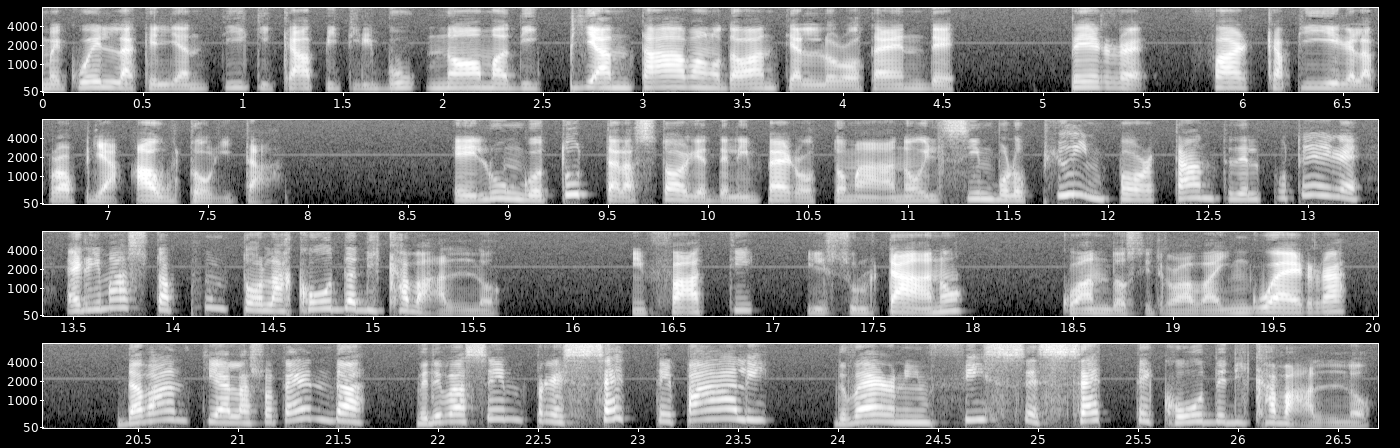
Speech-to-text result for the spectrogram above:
come quella che gli antichi capi tribù nomadi piantavano davanti alle loro tende per far capire la propria autorità. E lungo tutta la storia dell'impero ottomano il simbolo più importante del potere è rimasto appunto la coda di cavallo. Infatti, il sultano, quando si trovava in guerra, davanti alla sua tenda vedeva sempre sette pali dove erano infisse sette code di cavallo.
